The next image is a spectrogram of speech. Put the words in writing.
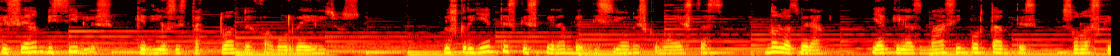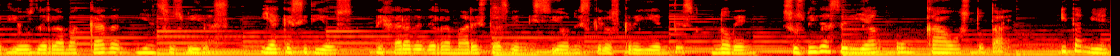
que sean visibles que Dios está actuando en favor de ellos. Los creyentes que esperan bendiciones como estas no las verán, ya que las más importantes son las que Dios derrama cada día en sus vidas, ya que si Dios dejara de derramar estas bendiciones que los creyentes no ven, sus vidas serían un caos total y también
